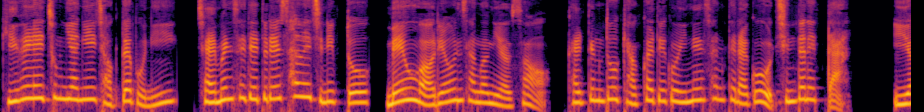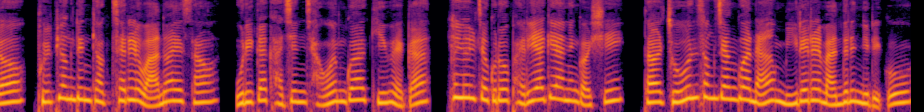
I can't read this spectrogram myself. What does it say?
기회의 총량이 적다 보니 젊은 세대들의 사회 진입도 매우 어려운 상황이어서 갈등도 격화되고 있는 상태라고 진단했다. 이어 불평등 격차를 완화해서 우리가 가진 자원과 기회가 효율적으로 발휘하게 하는 것이 더 좋은 성장과 나은 미래를 만드는 일이고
